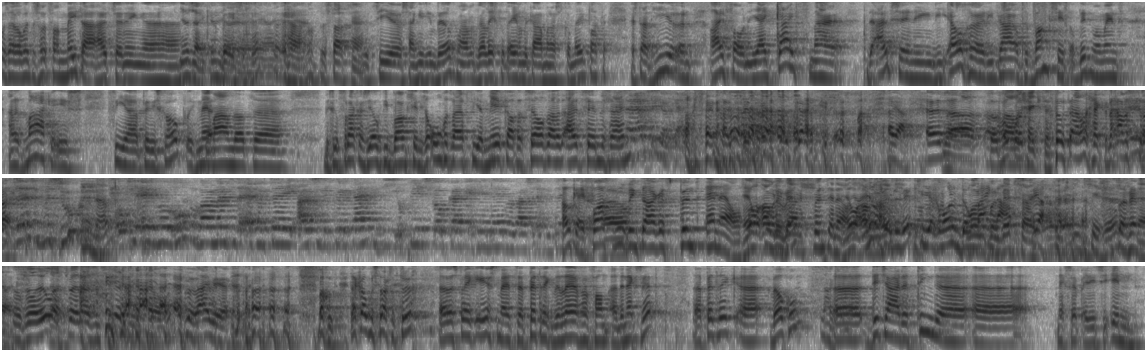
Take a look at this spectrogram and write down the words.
We zijn wel met een soort van meta-uitzending uh, Jazeker. bezig. Ja, ja, ja, ja, want er staat, dat zie je waarschijnlijk niet in beeld, maar wellicht dat een van de camera's het kan meepakken. Er staat hier een iPhone en jij kijkt naar de uitzending die Elger, die daar op de bank zit, op dit moment aan het maken is via Periscope. Ik neem aan dat. Uh, Michiel Frakkers, die ook die bank zit, die zal ongetwijfeld via Meerkat hetzelfde aan het uitzenden zijn. Zijn uitzending aan het kijken. Ook zijn uitzending aan het kijken. Maar, nou ja, en, nou, uh, totale gekte. Totale gekte. Dan gaan we straks. Er is een verzoek of je even wil roepen waar mensen de FMT-uitzending kunnen kijken die op Periscope kijken en geen idee hebben waar ze FMT Oké, okay, fastmovingtargets.nl. Heel ouderwets.nl. Heel ouderwets via gewoon een domeinnaam. Gewoon op een website. Ja. Eentjes, hè? Een website. Dat is wel heel erg 2014. Ja, hebben wij weer. maar goed, daar komen we straks op terug. Uh, we spreken eerst met uh, Patrick de Leve van uh, The Next Web. Patrick, welkom. dit jaar de tiende Next Web editie in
